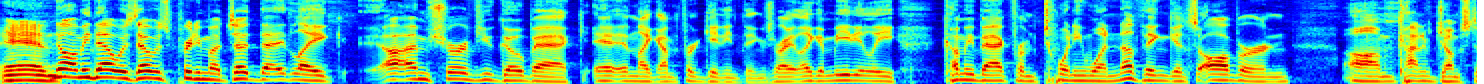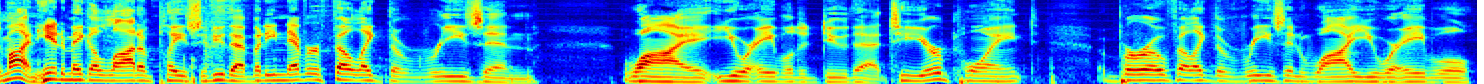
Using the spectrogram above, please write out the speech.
and no, I mean that was that was pretty much that, that like I'm sure if you go back and, and like I'm forgetting things right, like immediately coming back from 21 nothing against Auburn. Um, kind of jumps to mind. He had to make a lot of plays to do that, but he never felt like the reason why you were able to do that. To your point, Burrow felt like the reason why you were able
